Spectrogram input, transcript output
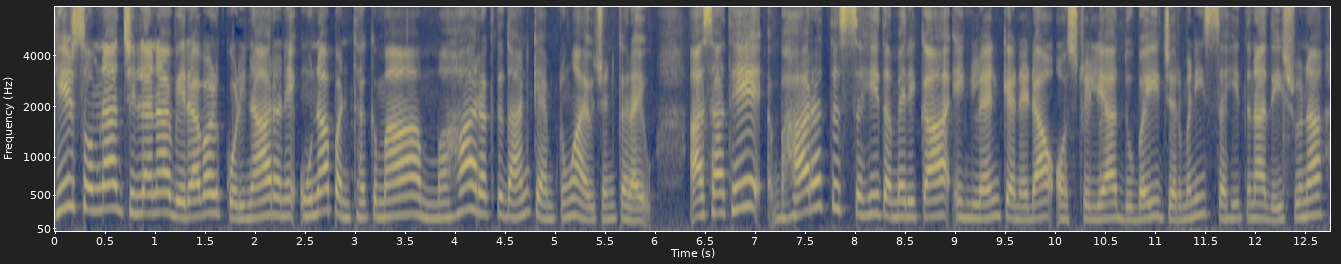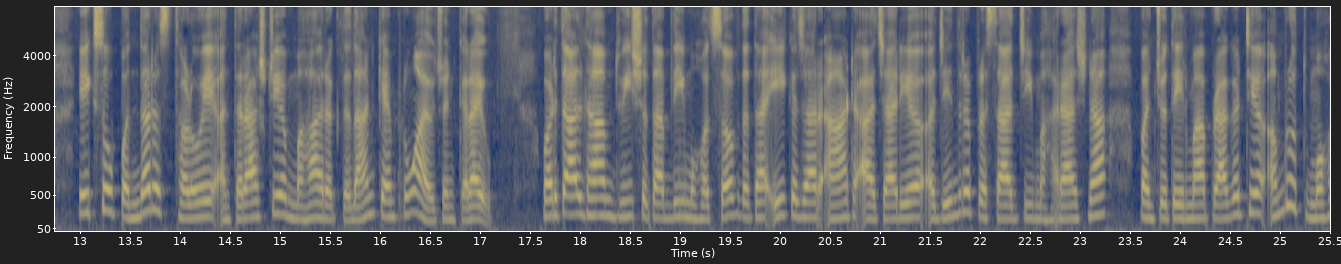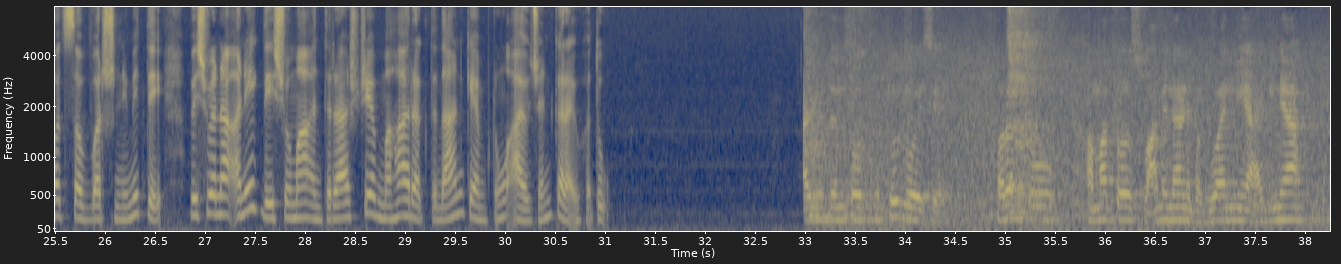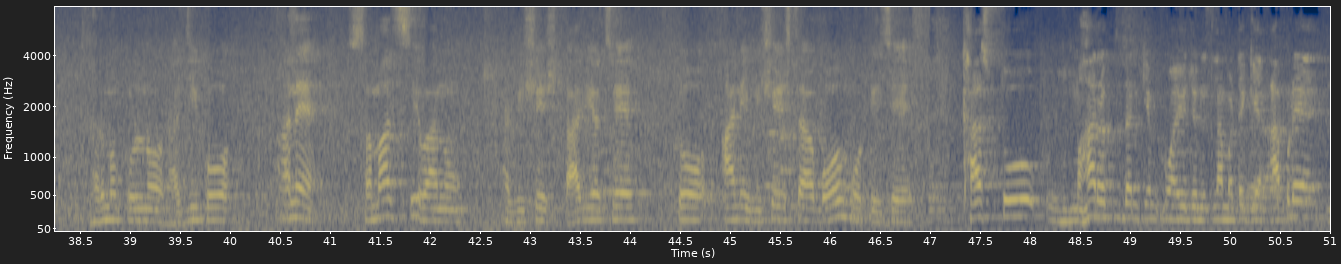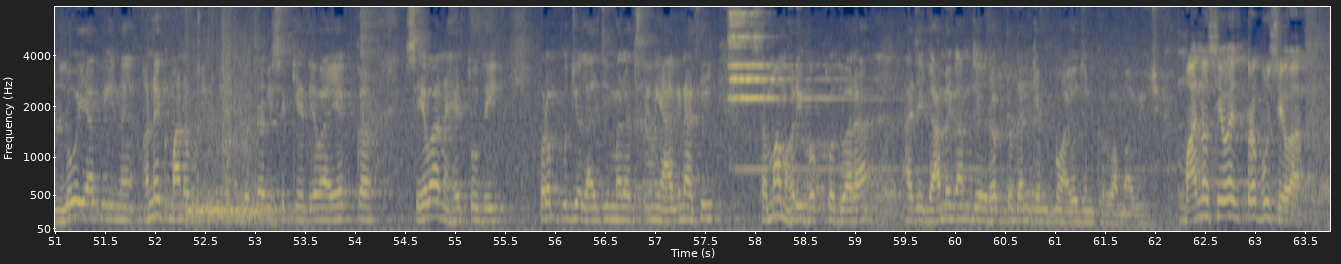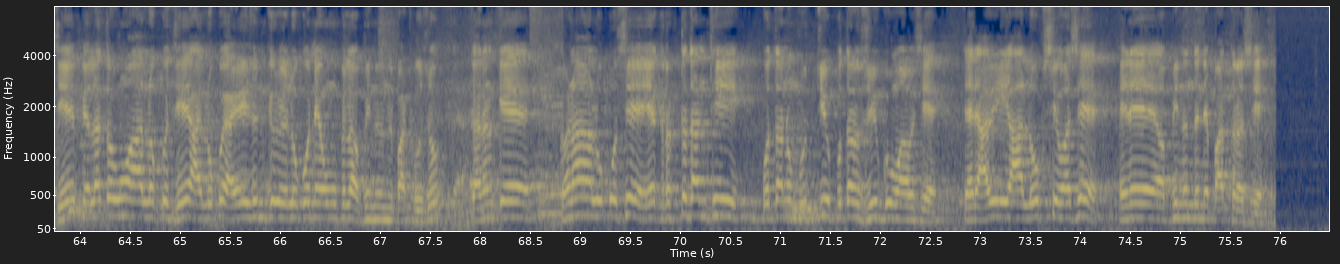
ગીર સોમનાથ જિલ્લાના વેરાવળ, કોડીનાર અને ઉના પંથકમાં મહારક્તદાન કેમ્પનું આયોજન કરાયું. આ સાથે ભારત સહિત America, England, Canada, Australia, Dubai, Germany સહિતના દેશોના એકસો પંદર સ્થળોએ આંતરરાષ્ટ્રીય મહારક્તદાન કેમ્પનું આયોજન કરાયું. વડતાલ ધામ દ્વિશતાબ્દી મહોત્સવ તથા એક હજાર આઠ આચાર્ય અજેન્દ્ર પ્રસાદજી મહારાજના પંચોતેરમાં પ્રાગટ્ય અમૃત મહોત્સવ વર્ષ નિમિત્તે વિશ્વના અનેક દેશોમાં આંતરરાષ્ટ્રીય મહારક્તદાન કેમ્પનું આયોજન કરાયું હતું. આયોજન તો થતું જ હોય છે, પરંતુ આમાં તો સ્વામિનારાયણ ભગવાનની આજ્ઞા, ધર્મકુળનો રાજીકો અને સમાજ સેવાનું આ વિશેષ કાર્ય છે, તો આની વિશેષતા બહુ મોટી છે. ખાસ તો મહારક્તદાન કેમ્પનું આયોજન એટલા માટે કે આપણે લોહી આપીને અનેક માનવ જીવનને બચાવી શકીએ તેવા એક સેવાના હેતુથી પરમ પૂજ્ય લાલજી મહારાજ આજ્ઞાથી તમામ હરિભક્તો દ્વારા આજે ગામે ગામ જે રક્તદાન કેમ્પનું આયોજન કરવામાં આવ્યું છે. માનવ સેવા પ્રભુ સેવા. જે પહેલાં તો હું આ લોકો, જે આ લોકોએ આયોજન કર્યું, એ લોકોને હું પહેલાં અભિનંદન પાઠવું છું. કારણ કે ઘણા લોકો છે, એક રક્તદાનથી પોતાનું મૃત્યુ, પોતાનો જીવ ગુમાવે છે. ત્યારે આવી આ લોકસેવા છે, એને અભિનંદનને પાત્ર છે.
